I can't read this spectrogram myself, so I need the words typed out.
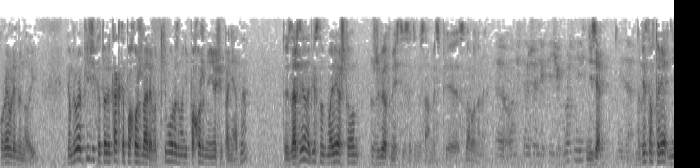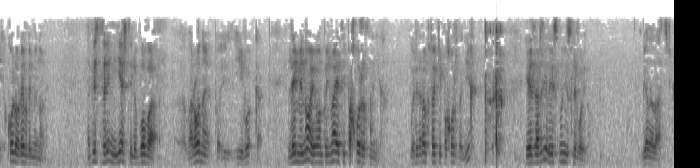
Уревле Миной. И он приводит птичек, которые как-то похожи на Рева. Каким образом они похожи, мне не очень понятно. То есть Зарзина написано в море, что он живет вместе с этими самыми, с, пе- с воронами. Э, Он считает, что этих птичек можно есть? Нельзя. Нельзя. Написано в Туре не- Колю Миной. Написано в Туре, не ешьте любого э, ворона и его как. Ле Миной, он понимает и похожих на них. Говорит, народ, кто такие похожи на них? Есть Зарзира, есть Нуни с Левойну. Белая ласточка.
